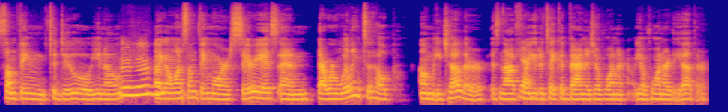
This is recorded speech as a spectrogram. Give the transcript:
something to do, you know. Mm-hmm. Like I want something more serious and that we're willing to help um each other. It's not for yes. you to take advantage of one, you know, of one or the other.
